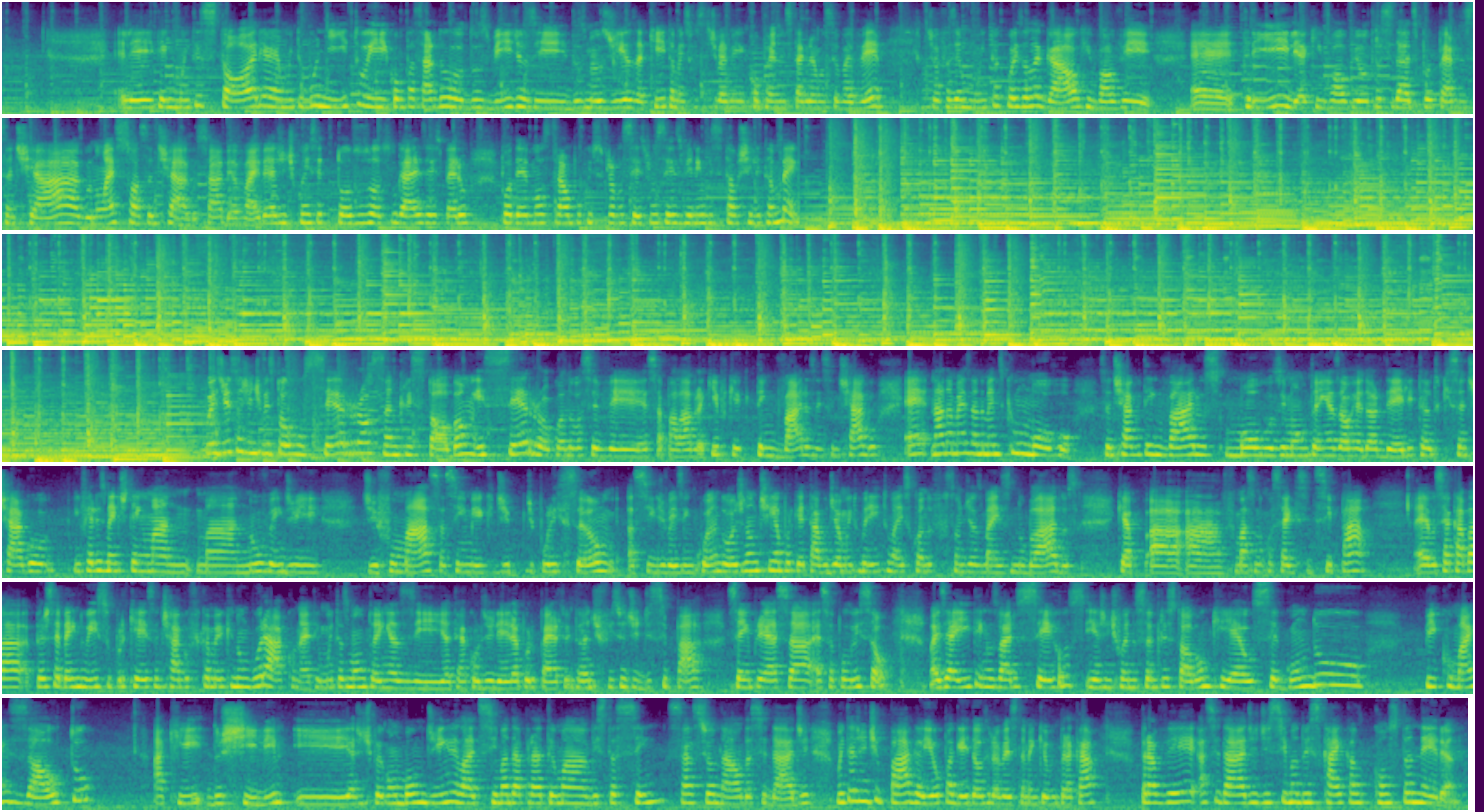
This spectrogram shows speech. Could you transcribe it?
ele tem muita história, é muito bonito e com o passar do, dos vídeos e dos meus dias aqui, também se você estiver me acompanhando no Instagram você vai ver, a gente vai fazer muita coisa legal que envolve é, trilha, que envolve outras cidades por perto de Santiago, não é só Santiago, sabe? A vibe é a gente conhecer todos os outros lugares, eu espero poder mostrar um pouco disso pra vocês, pra vocês virem visitar o Chile também. Cerro San Cristóbal e Cerro, quando você vê essa palavra aqui, porque tem vários em Santiago, é nada mais nada menos que um morro. Santiago tem vários morros e montanhas ao redor dele, tanto que Santiago, infelizmente, tem uma, uma nuvem de de fumaça, assim, meio que de, de poluição, assim, de vez em quando. Hoje não tinha porque tava o dia muito bonito, mas quando são dias mais nublados, que a, a, a fumaça não consegue se dissipar, é, você acaba percebendo isso porque Santiago fica meio que num buraco, né? Tem muitas montanhas e até a cordilheira por perto, então é difícil de dissipar sempre essa, essa poluição. Mas aí tem os vários cerros e a gente foi no San Cristóbal, que é o segundo pico mais alto aqui do Chile e a gente pegou um bondinho e lá de cima dá pra ter uma vista sensacional da cidade. Muita gente paga, e eu paguei da outra vez também que eu vim pra cá, pra ver a cidade de cima do Sky Constaneira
